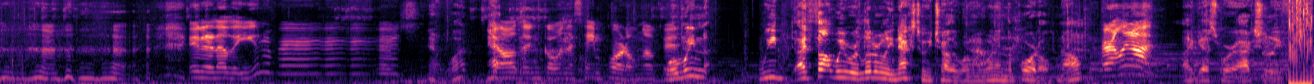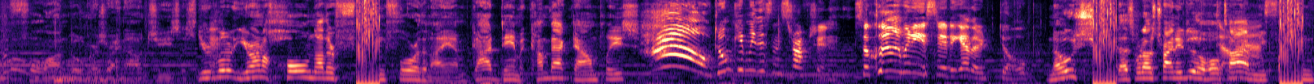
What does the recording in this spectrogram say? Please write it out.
In another universe. Yeah, what? Y'all didn't go in the same portal, no good. Were we? n- We I thought we were literally next to each other when we went in the portal. No? Apparently not. I guess we're actually full on boomers right now. Jesus. You're literally you're on a whole nother floor than I am. God damn it. Come back down, please. How? Don't give me this instruction. So clearly we need to stay together, dope. No shit. That's what I was trying to do the whole time. You Dumbass. fucking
